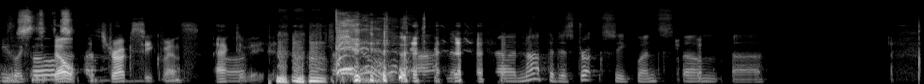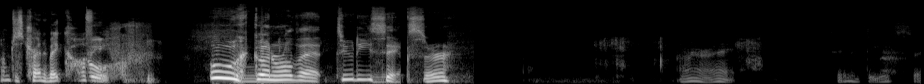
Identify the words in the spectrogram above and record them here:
He's like, This oh, Stealth uh, destruct sequence activated. uh, no, uh, n- uh, not the destruct sequence. Um, uh, I'm just trying to make coffee. Oof. Ooh, go and roll that 2d6, sir. 2d6.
